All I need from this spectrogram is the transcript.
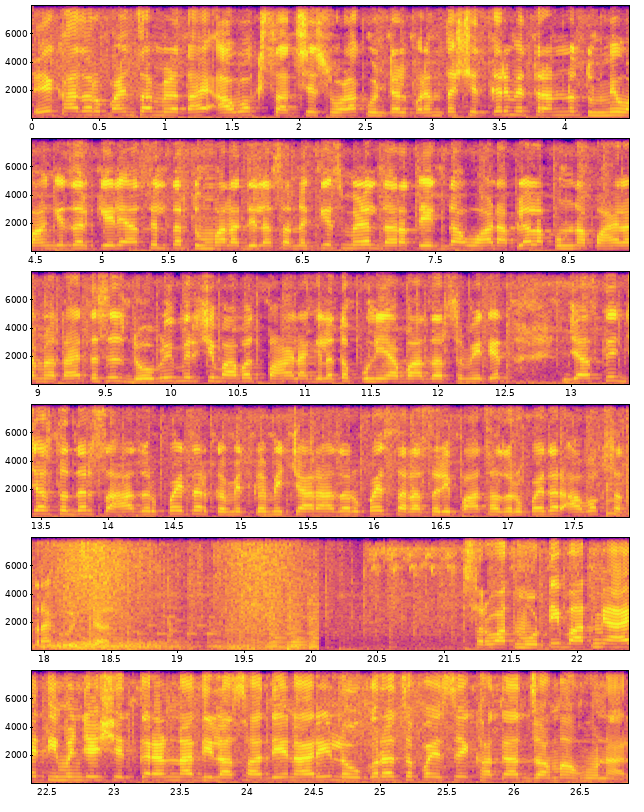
एक हजार रुपयांचा मिळत आहे. आवक सातशे सोळा क्विंटलपर्यंत. शेतकरी मित्रांनो तुम्ही वांगे जर केले असेल तर तुम्हाला दिलासा नक्कीच मिळेल. दरात एकदा वाढ आपल्याला पुन्हा पाहायला मिळत आहे. तसेच ढोबळी मिरचीबाबत पाहायला गेलं तर पुणे या बाजार समितीत जास्तीत जास्त दर सहा हजार रुपये तर कमीत कमी चार हजार रुपये सरासरी पाच हजार रुपये दर आवक सतरा क्विंटल. सर्वात मोठी बातमी आहे ती म्हणजे शेतकऱ्यांना दिलासा देणारी लवकरच पैसे खात्यात जमा होणार.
